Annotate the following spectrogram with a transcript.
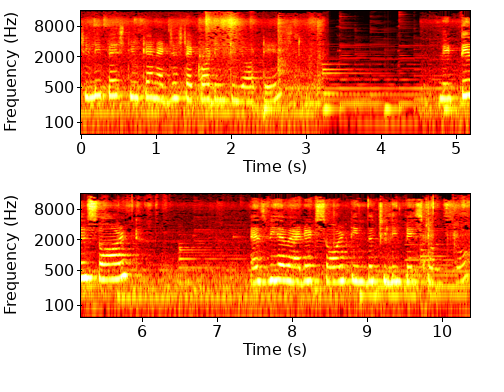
Chili paste you can adjust according to your taste. Little salt. As we have added salt in the chili paste also.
